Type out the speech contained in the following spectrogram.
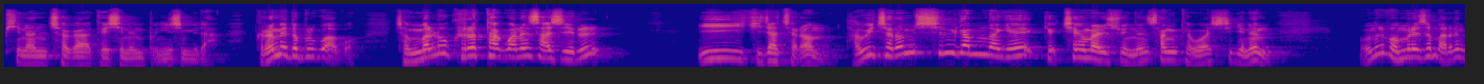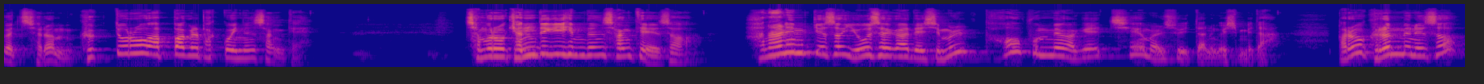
피난처가 되시는 분이십니다. 그럼에도 불구하고 정말로 그렇다고 하는 사실을 이 기자처럼 다윗처럼 실감나게 체험할 수 있는 상태와 시기는 오늘 본문에서 말하는 것처럼 극도로 압박을 받고 있는 상태, 참으로 견디기 힘든 상태에서 하나님께서 요새가 되심을 더욱 분명하게 체험할 수 있다는 것입니다. 바로 그런 면에서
